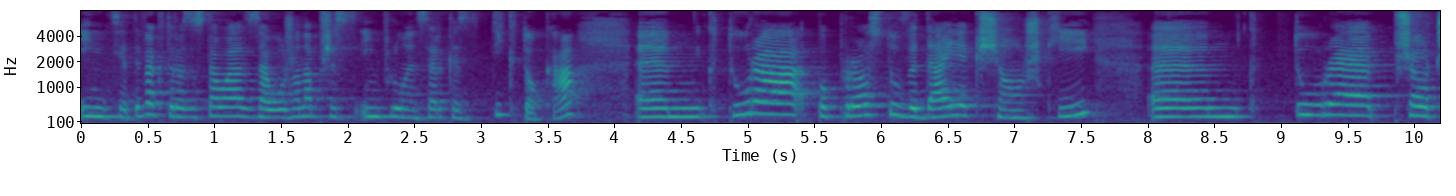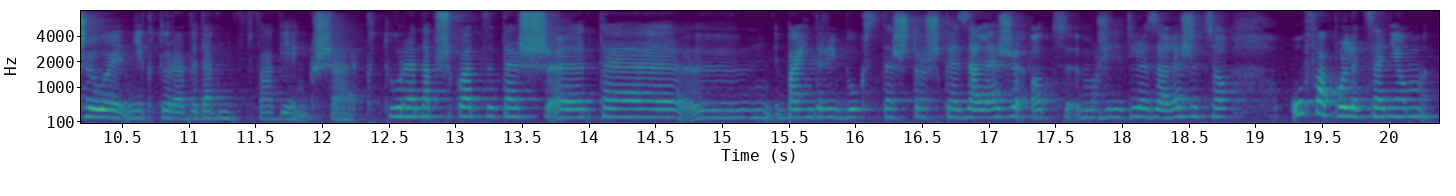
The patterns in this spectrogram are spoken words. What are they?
inicjatywa, która została założona przez influencerkę z TikToka, która po prostu wydaje książki, które przeoczyły niektóre wydawnictwa większe, które na przykład też e, te bindery books też troszkę zależy od, może nie tyle zależy, co ufa poleceniom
